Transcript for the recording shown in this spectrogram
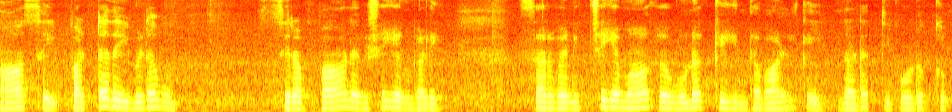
ஆசைப்பட்டதை விடவும் சிறப்பான விஷயங்களை சர்வ நிச்சயமாக உனக்கு இந்த வாழ்க்கை நடத்தி கொடுக்கும்.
